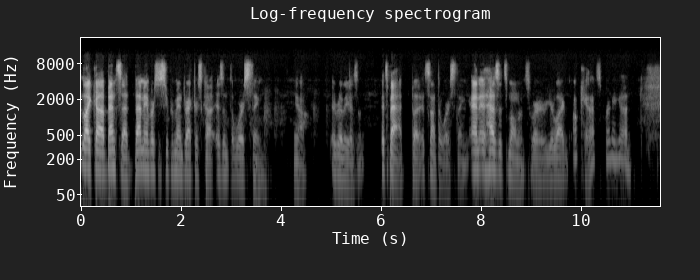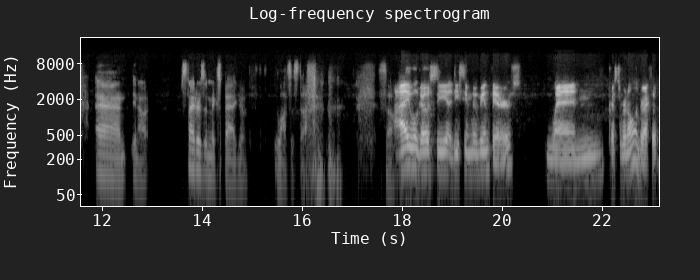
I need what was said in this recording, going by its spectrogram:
like uh, Ben said, Batman versus Superman director's cut isn't the worst thing. You know, it really isn't. It's bad, but it's not the worst thing. And it has its moments where you're like, okay, that's pretty good. And you know, Snyder's a mixed bag of lots of stuff. so I will go see a DC movie in theaters when Christopher Nolan directs it.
